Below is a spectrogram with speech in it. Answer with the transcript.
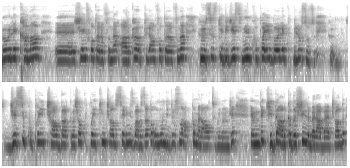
böyle kanal e, şey fotoğrafına arka plan fotoğrafına hırsız kedi Jesse'nin kupayı böyle biliyorsunuz Jesse kupayı çaldı arkadaşlar. Kupayı kim çaldı serimiz vardı. Zaten onun videosunu attım ben 6 gün önce. Hem de kedi arkadaşıyla beraber çaldı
